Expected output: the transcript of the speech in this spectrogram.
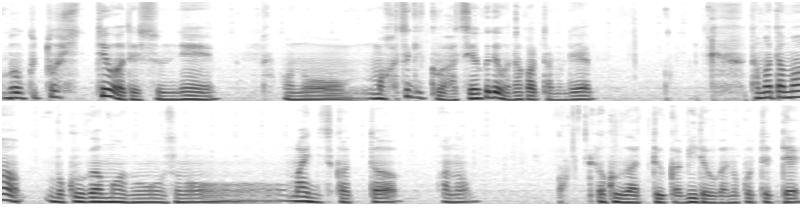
僕としてはですねあのまあ初菊は初役ではなかったのでたまたま僕がまあのその前に使ったあの録画っていうかビデオが残ってて、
